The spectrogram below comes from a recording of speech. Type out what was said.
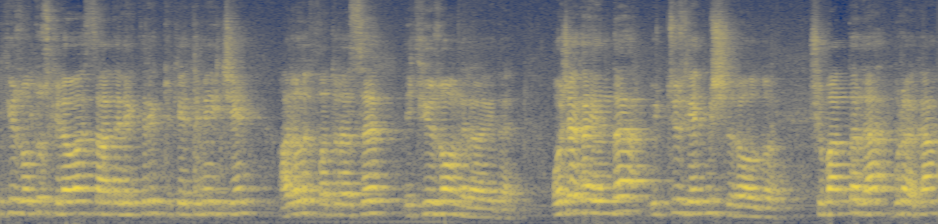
230 kWh elektrik tüketimi için Aralık faturası 210 liraydı. Ocak ayında 370 lira oldu. Şubat'ta da bu rakam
